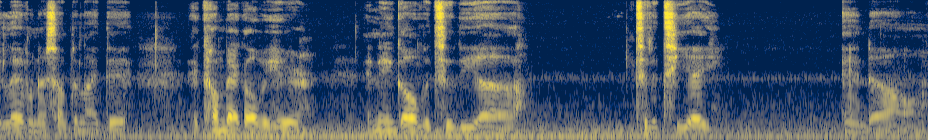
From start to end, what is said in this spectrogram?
11 or something like that and come back over here and then go over to the uh to the TA and um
